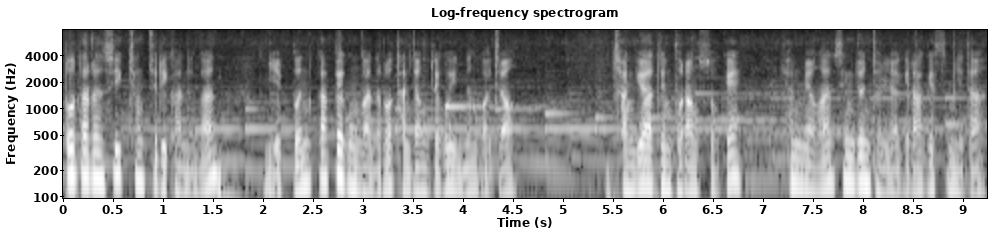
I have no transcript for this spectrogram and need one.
또 다른 수익 창출이 가능한 예쁜 카페 공간으로 단장되고 있는 거죠. 장기화된 불황 속에 현명한 생존 전략이라 하겠습니다.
